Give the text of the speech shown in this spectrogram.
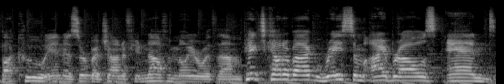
Baku in Azerbaijan, if you're not familiar with them. Picked Qarabag, raised some eyebrows, and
